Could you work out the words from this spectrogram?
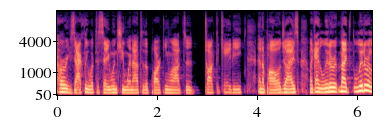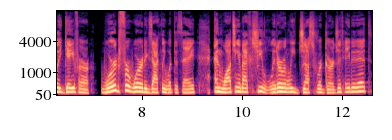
her exactly what to say when she went out to the parking lot to talk to Katie and apologize. Like I literally like literally gave her word for word exactly what to say. And watching it back, she literally just regurgitated it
